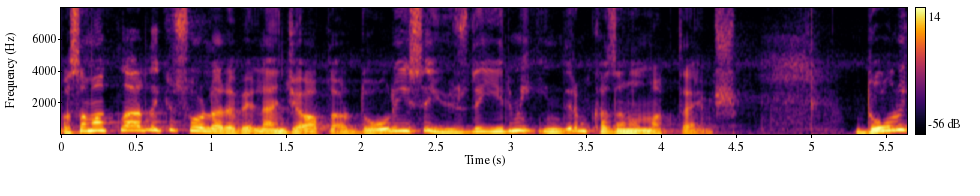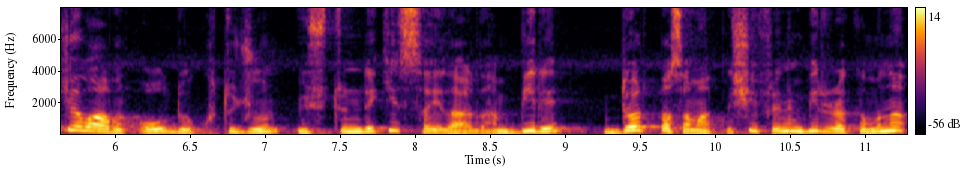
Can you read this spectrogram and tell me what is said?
Basamaklardaki sorulara verilen cevaplar doğru ise %20 indirim kazanılmaktaymış. Doğru cevabın olduğu kutucuğun üstündeki sayılardan biri 4 basamaklı şifrenin bir rakamını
